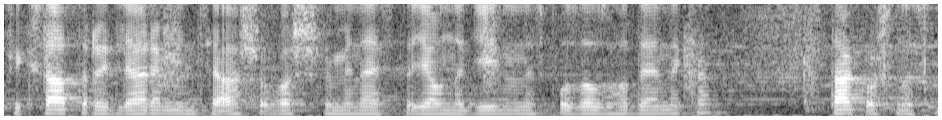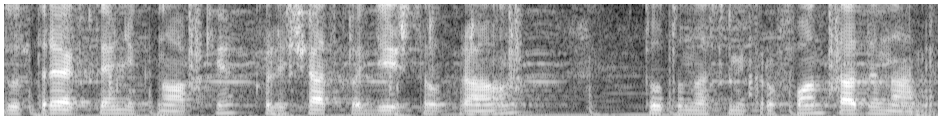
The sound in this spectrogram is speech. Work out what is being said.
фіксатори для ремінця, щоб ваш ремінець стояв надійно не сповзав з годинника. Також у нас йдуть три активні кнопки, коліщатка Digital Crown. Тут у нас мікрофон та динамік.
